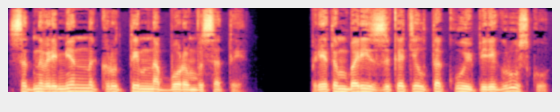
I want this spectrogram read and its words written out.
с одновременно крутым набором высоты. При этом Борис закатил такую перегрузку,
